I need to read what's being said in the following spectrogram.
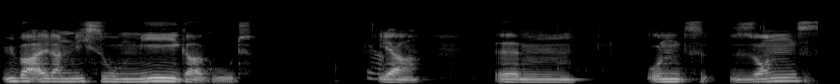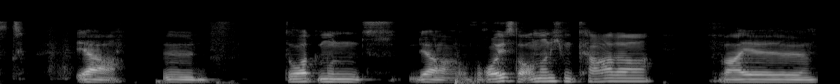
überall dann nicht so mega gut. Ja. Ja. Ähm, und sonst, ja, äh, Dortmund, ja, Reus war auch noch nicht im Kader, weil,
